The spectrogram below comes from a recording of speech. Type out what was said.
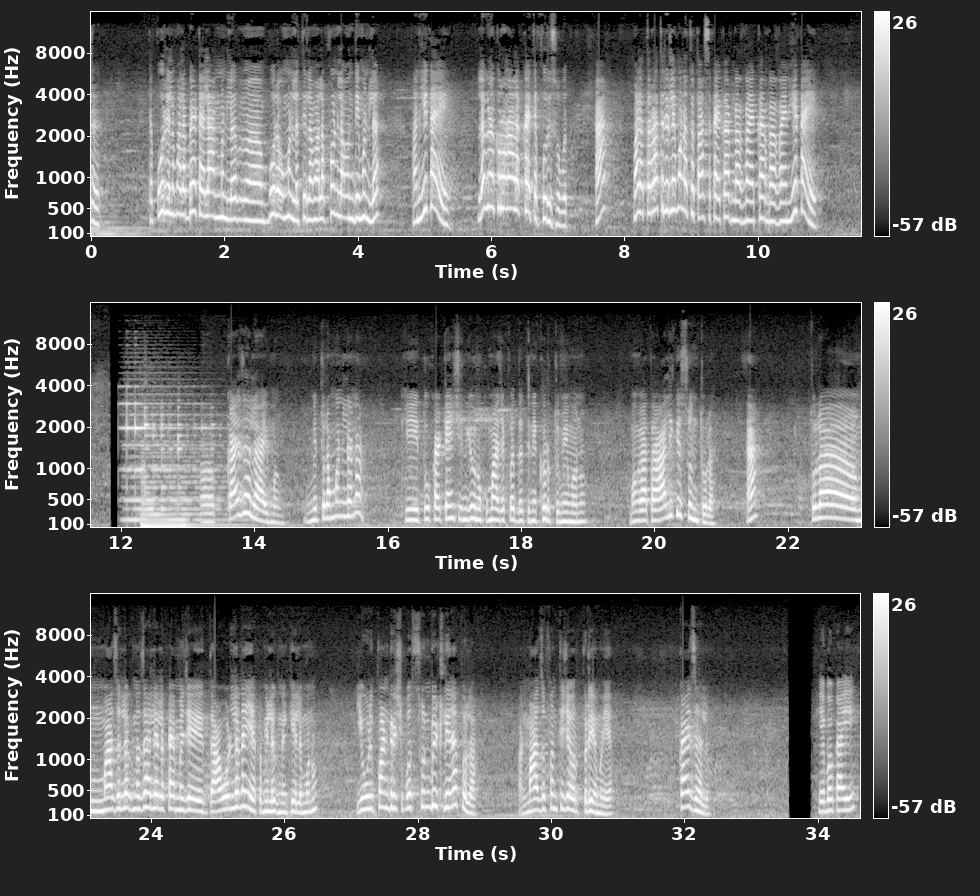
काय त्या पोरीला मला भेटायला आण म्हणलं अं, बोलव म्हणलं तिला मला फोन लावून दे म्हणलं. आणि हे काय? लग्न करून आलं काय त्या पोरीसोबत? हा? मला तर रात्रीला म्हणत होता असं काय करणार नाही करणार नाही आणि हे काय? काय झालं आई मग? मी तुला म्हणलं ना की तू काय टेन्शन घेऊ नको माझ्या पद्धतीने करतो मी म्हणून. मग आता आली की सुन तुला हा? तुला माझं लग्न झालेलं काय म्हणजे आवडलं नाही का मी लग्न केलं म्हणून? एवढी पांढरीशी बसून सून भेटली ना तुला. आणि माझं पण तिच्यावर प्रेम आहे. काय झालं? हे बघ आई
